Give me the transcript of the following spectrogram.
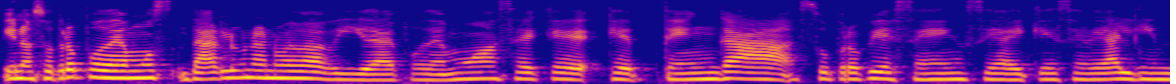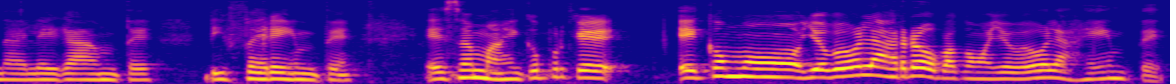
y nosotros podemos darle una nueva vida, podemos hacer que, que tenga su propia esencia y que se vea linda, elegante, diferente, eso es mágico porque es como yo veo la ropa, como yo veo la gente.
